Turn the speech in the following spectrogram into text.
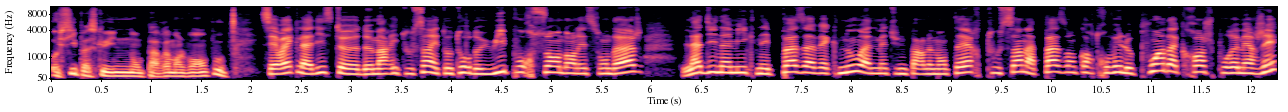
aussi parce qu'ils n'ont pas vraiment le vent en poupe. C'est vrai que la liste de Marie Toussaint est autour de 8% dans les sondages. La dynamique n'est pas avec nous, admet une parlementaire. Toussaint n'a pas encore trouvé le point d'accroche pour émerger,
